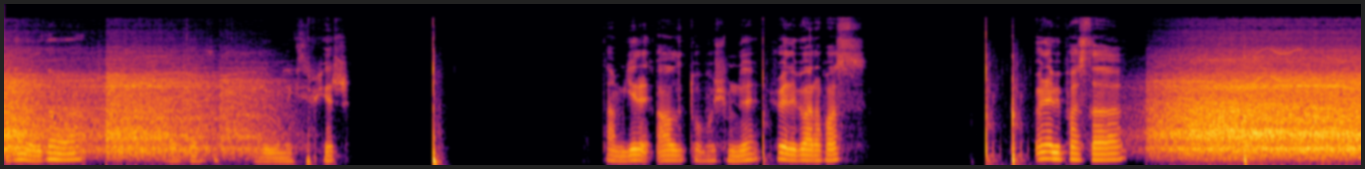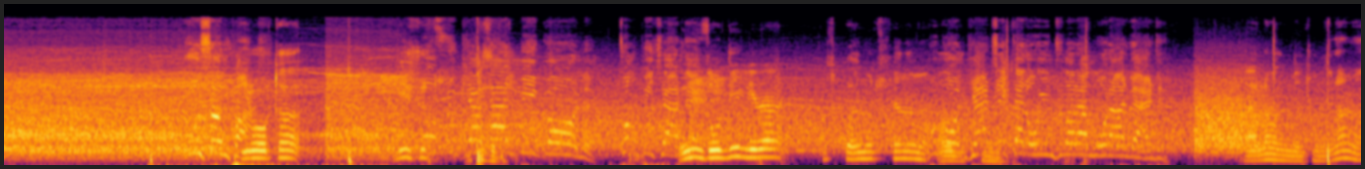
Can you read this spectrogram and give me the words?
Yapamadık ama öndeki spiker. Tamam geri aldık topu şimdi. Şöyle bir ara pas. Öne bir pas daha. Uzun pas. Bir orta. Bir şut. Mükemmel bir gol. Top içeride. Oyun zor değil ya da hiç mı tutan ama Bu gol aldık. gerçekten oyunculara moral verdi. Ayarlamadım ben çoğundan ama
